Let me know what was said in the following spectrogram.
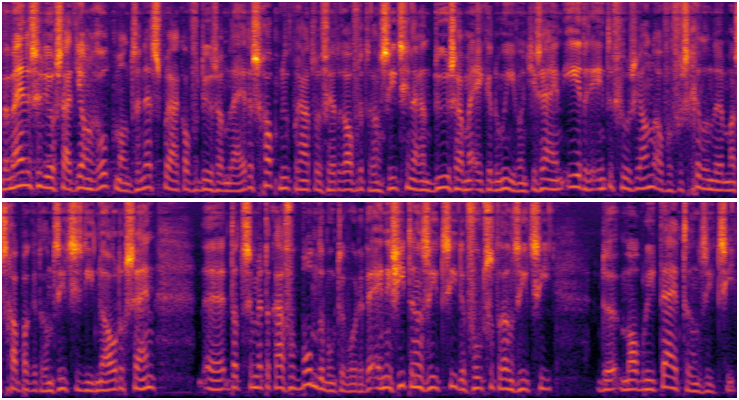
Bij mij in de studio staat Jan Rotmans. En net spraken over duurzaam leiderschap. Nu praten we verder over de transitie naar een duurzame economie. Want je zei in eerdere interviews, Jan, over verschillende maatschappelijke transities die nodig zijn. Eh, dat ze met elkaar verbonden moeten worden. De energietransitie, de voedseltransitie, de mobiliteitstransitie.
